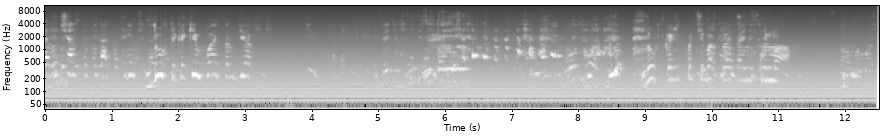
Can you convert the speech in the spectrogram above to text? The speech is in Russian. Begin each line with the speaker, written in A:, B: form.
A: Я
B: вот
C: сейчас
A: только
C: так покрепче.
A: Дух, ты каким пальцем держишь?
B: Каким? А таким? С этим?
A: Дух, скажи спасибо, что это я не снимал.
B: Слава Богу.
